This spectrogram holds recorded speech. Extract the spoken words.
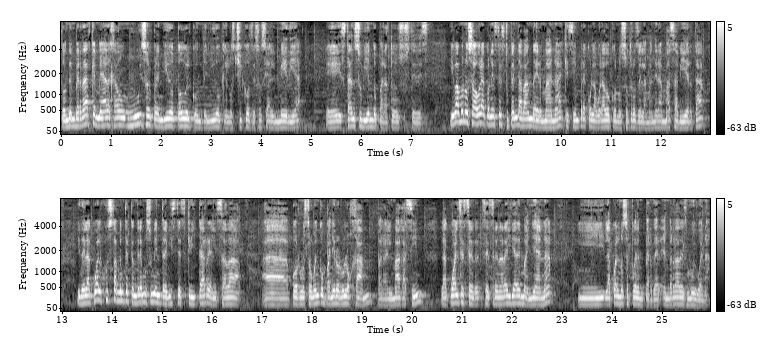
donde en verdad que me ha dejado muy sorprendido todo el contenido que los chicos de social media eh, están subiendo para todos ustedes. Y vámonos ahora con esta estupenda banda hermana que siempre ha colaborado con nosotros de la manera más abierta y de la cual justamente tendremos una entrevista escrita realizada ah, por nuestro buen compañero Rulo Ham para el magazine la cual se, estrenará el día de mañana y la cual no se pueden perder, en verdad es muy buena.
